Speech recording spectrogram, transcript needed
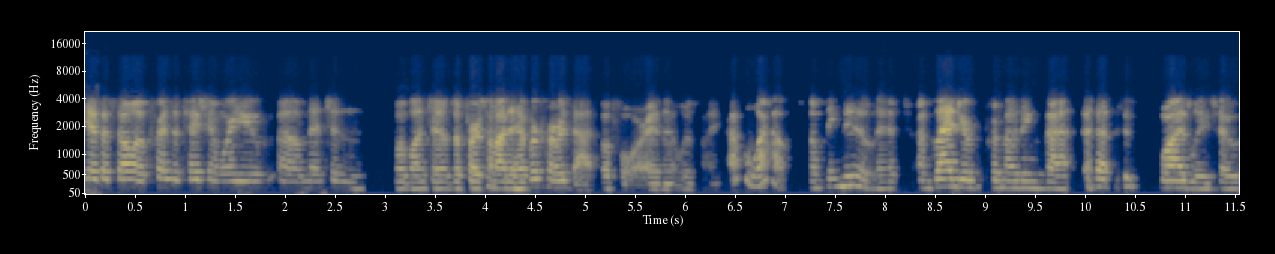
Yes, I saw a presentation where you uh, mentioned Bulbancha. It was the first time I'd ever heard that before, and it was like, oh wow, something new. And I'm glad you're promoting that widely. So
